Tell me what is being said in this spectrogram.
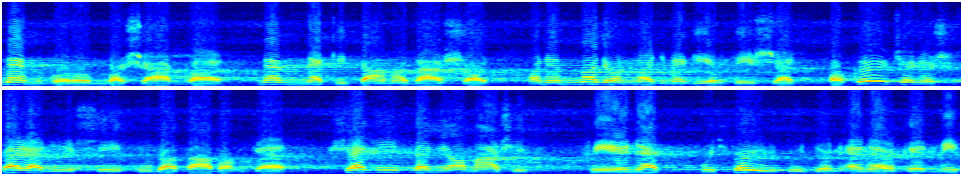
nem gorombasággal, nem nekitámadással, hanem nagyon nagy megértéssel, a kölcsönös felelősség tudatában kell segíteni a másik félnek, hogy fölül tudjon emelkedni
